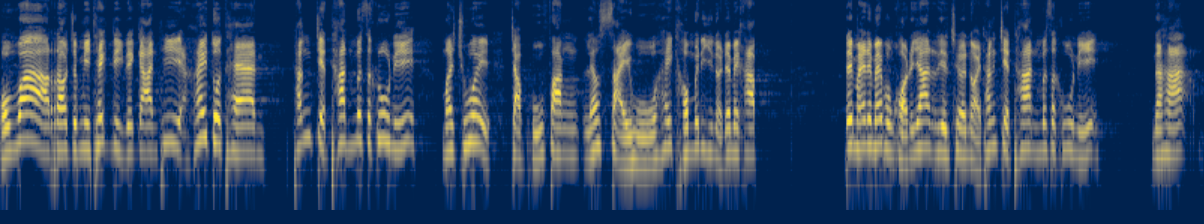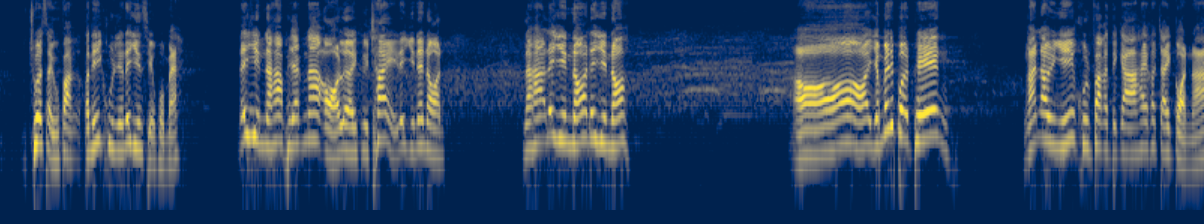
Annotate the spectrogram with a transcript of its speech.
ผมว่าเราจะมีเทคนิคในการที่ให้ตัวแทน ทั้ง 7 ท่านเมื่อสักครู่นี้ มาช่วยจับหูฟังแล้วใส่หูให้เขาไม่ได้ยินหน่อยได้ไหมครับ ได้ไหมได้ไหมผมขออนุญาตเรียนเชิญหน่อยทั้ง 7 ท่านเมื่อสักครู่นี้นะฮะช่วยใส่หูฟัง ตอนนี้คุณยังได้ยินเสียงผมไหมได้ยินนะฮะพยักหน้าอ๋อเลยคือใช่ได้ยินแน่นอนนะฮะได้ยินเนาะได้ยินเนาะอ๋อยังไม่ได้เปิดเพลง งั้นเอาอย่างนี้คุณฟังกติกาให้เข้าใจก่อนนะ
